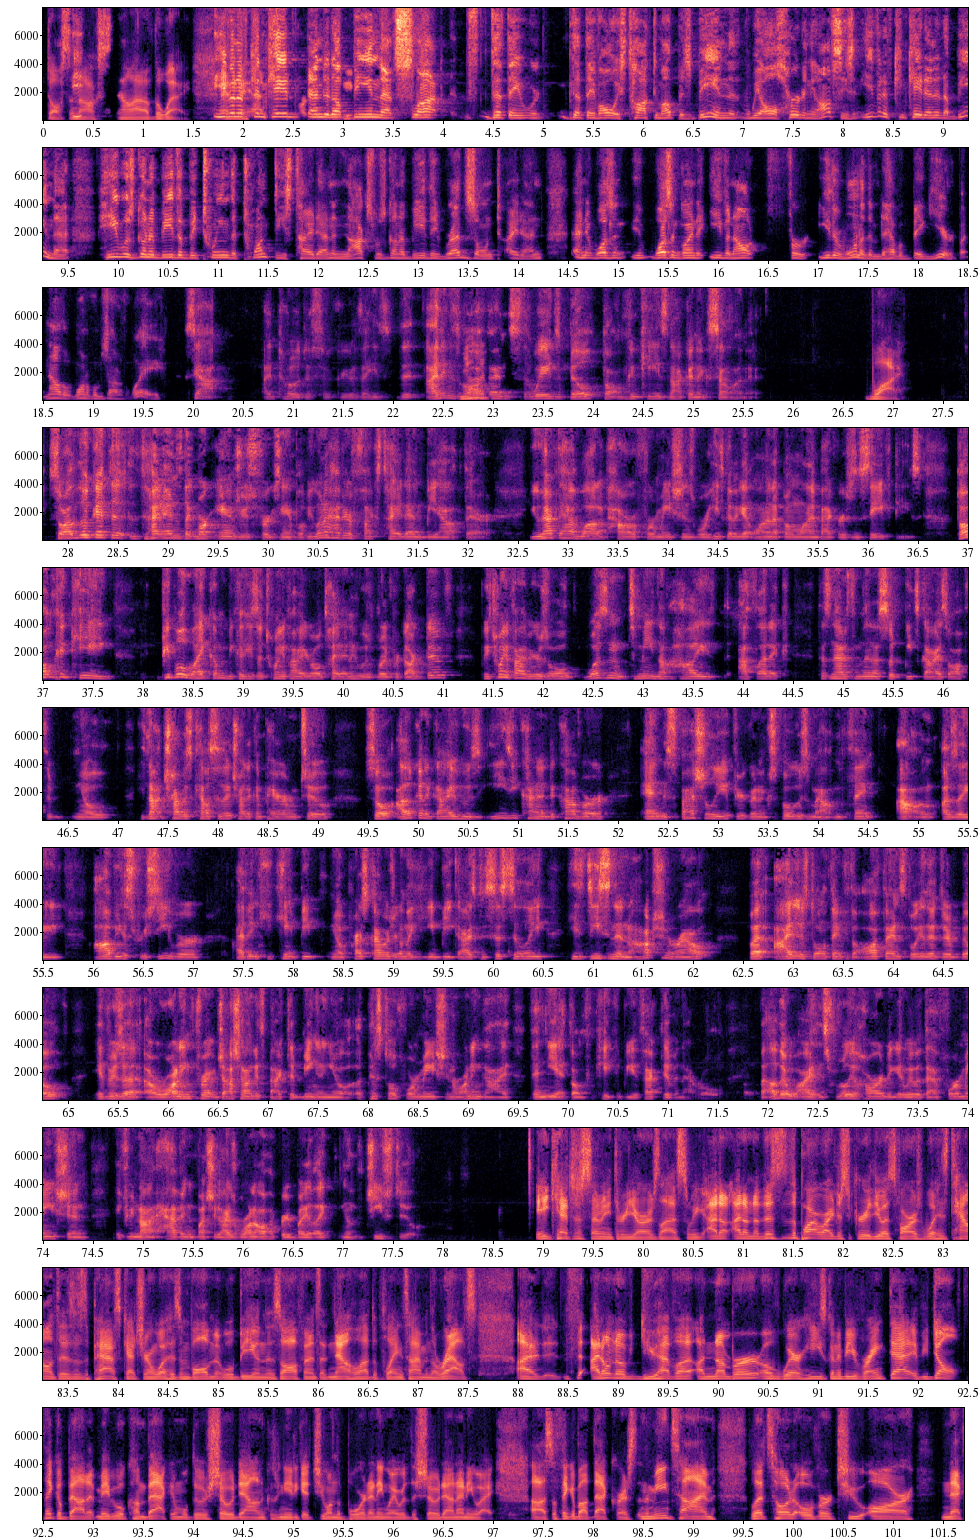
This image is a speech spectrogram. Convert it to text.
Dawson He- Knox is now out of the way. Even if Kincaid ended up being that slot that they were that they've always talked him up as being that we all heard in the offseason, even if Kincaid ended up being that, he was going to be the between the 20s tight end and Knox was going to be the red zone tight end. And it wasn't it wasn't going to even out for either one of them to have a big year. But now that one of them's out of the way, See, I, I totally disagree with that. He's the, I think his No, I- offense, the way it's built, Dalton Kincaid's not going to excel in it. Why? So I look at the the tight ends like Mark Andrews, for example. If you want to have your flex tight end be out there, you have to have a lot of power formations where he's going to get lined up on linebackers and safeties. Dalton Kincaid, people like him because he's a 25 year old tight end who was really productive. But he's 25 years old, wasn't to me not highly athletic, doesn't have something that sort beats guys off the, you know, he's not Travis Kelce they try to compare him to. So I look at a guy who's easy kind of to cover, and especially if you're going to expose him out and think out as a obvious receiver, I think he can't beat you know press coverage. I don't think he can beat guys consistently. He's decent in an option route, but I just don't think for the offense the way that they're built. If there's a, a running threat, Josh Allen gets back to being a you know a pistol formation running guy, then yeah, Dalton Kincaid could be effective in that role. But otherwise, it's really hard to get away with that formation if you're not having a bunch of guys run off everybody like you know the Chiefs do. Eight catches, 73 yards last week. I don't I don't know. This is the part where I disagree with you as far as what his talent is as a pass catcher and what his involvement will be in this offense. And now he'll have the playing time in the routes. I I don't know. Do you have a, a number of where he's going to be ranked at? If you don't, think about it. Maybe we'll come back and we'll do a showdown because we need to get you on the board anyway with the showdown anyway. Uh, so think about that, Chris. In the meantime, let's head over to our next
